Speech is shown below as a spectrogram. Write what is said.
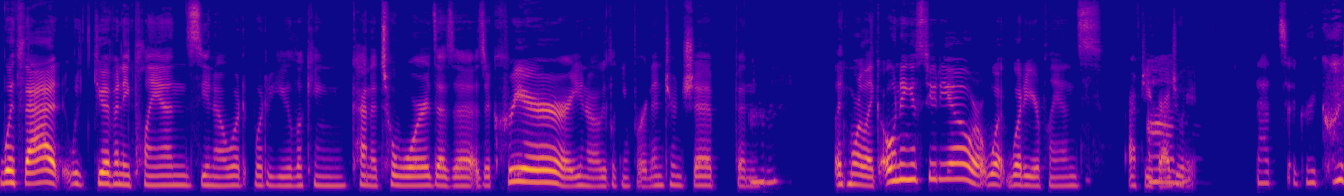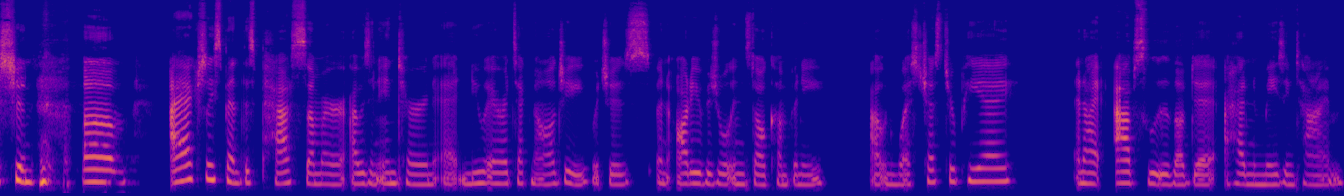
with that, do you have any plans? You know, what what are you looking kind of towards as a as a career, or you know, looking for an internship and mm-hmm. like more like owning a studio, or what what are your plans after you um, graduate? Um, that's a great question. um, I actually spent this past summer, I was an intern at New Era Technology, which is an audiovisual install company out in Westchester, PA. And I absolutely loved it. I had an amazing time.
